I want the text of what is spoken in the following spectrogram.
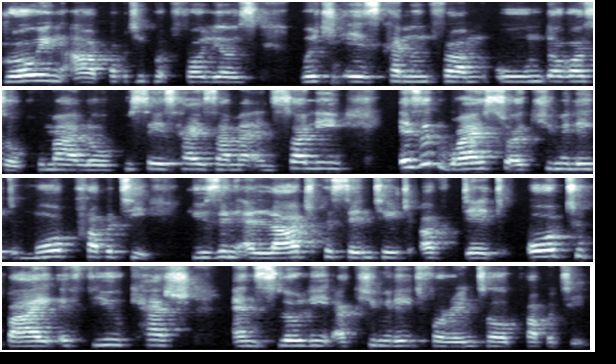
growing our property portfolios, which is coming from Undogozo Kumalo, who says, Hi, Zama and Solly. Is it wise to accumulate more property using a large percentage of debt or to buy a few cash and slowly accumulate for rental property?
